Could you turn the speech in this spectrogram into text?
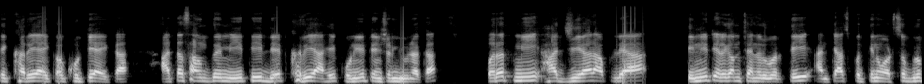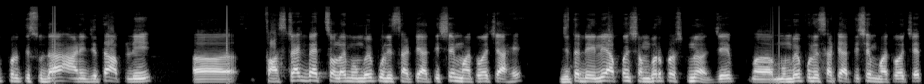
ते खरे आहे का खोटी आहे का? आता सांगतोय मी ती डेट खरी आहे कोणीही टेन्शन घेऊ नका. परत मी हा जी आर आपल्या तिन्ही टेलिग्राम चॅनलवरती आणि त्याच पद्धतीने व्हॉट्सअप ग्रुपवरती सुद्धा आणि जिथं आपली फास्ट ट्रॅक बॅच चालू आहे मुंबई पोलिससाठी अतिशय महत्वाची आहे. जिथं डेली आपण शंभर प्रश्न जे मुंबई पोलिससाठी अतिशय महत्त्वाचे आहेत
